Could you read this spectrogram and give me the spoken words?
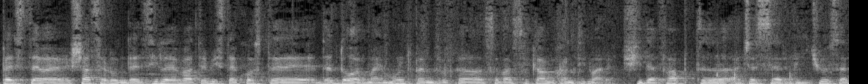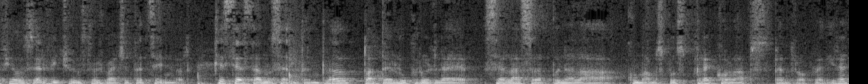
peste șase luni de zile va trebui să te coste de două ori mai mult pentru că se va strica în continuare. Și de fapt uh, acest serviciu să fie un serviciu în slujba cetățenilor. Chestia asta nu se întâmplă, toate lucrurile se lasă până la, cum am spus, precolaps pentru o clădire,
